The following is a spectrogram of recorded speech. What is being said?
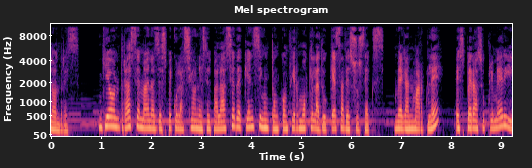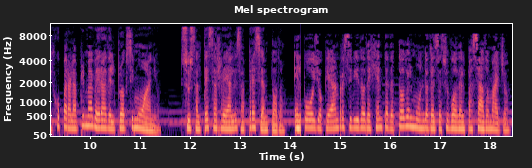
Londres. Guión Tras semanas de especulaciones el Palacio de Kensington confirmó que la duquesa de Sussex, Meghan Markle, espera a su primer hijo para la primavera del próximo año. Sus Altezas Reales aprecian todo el pollo que han recibido de gente de todo el mundo desde su boda el pasado mayo,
